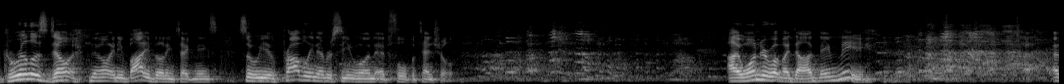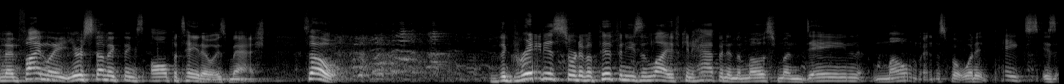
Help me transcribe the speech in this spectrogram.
Gorillas don't know any bodybuilding techniques, so we have probably never seen one at full potential. I wonder what my dog named me. And then finally, your stomach thinks all potato is mashed. So, the greatest sort of epiphanies in life can happen in the most mundane moments, but what it takes is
